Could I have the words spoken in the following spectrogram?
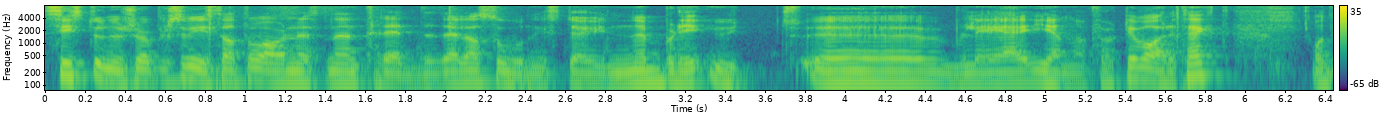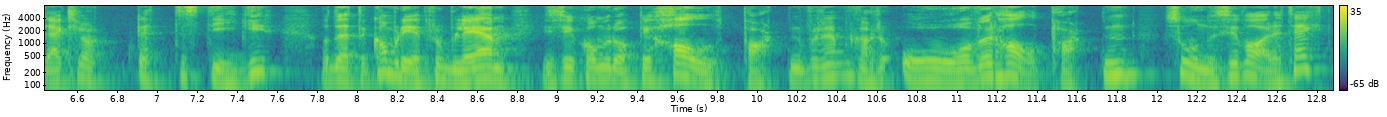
Sist undersøkelse viste at det var nesten en tredjedel av soningsdøgnene ble, ut, øh, ble, gjennomført i varetekt. Og det er klart, dette stiger, og dette kan bli et problem. Hvis vi kommer opp i halvparten, eksempel, kanskje over halvparten sones i varetekt,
